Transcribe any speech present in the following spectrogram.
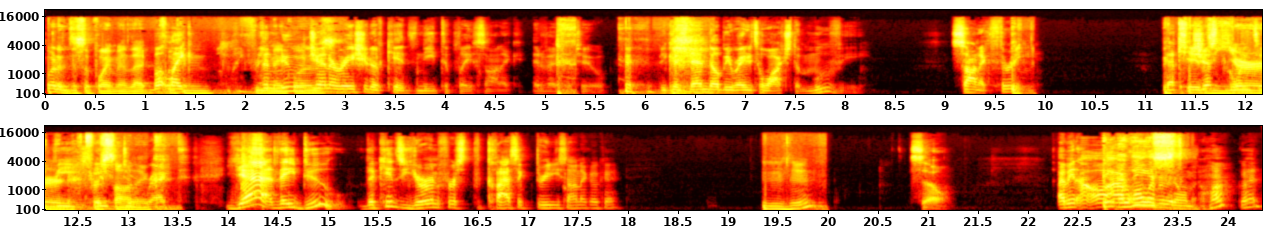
What a disappointment that. But, like, the new was. generation of kids need to play Sonic Adventure 2 because then they'll be ready to watch the movie Sonic 3. The That's kids just going to be for Sonic. direct. Yeah, they do. The kids yearn for classic 3D Sonic, okay? Mm-hmm. So, I mean, all, Hey, all, I these- really don't. Huh? Go ahead.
